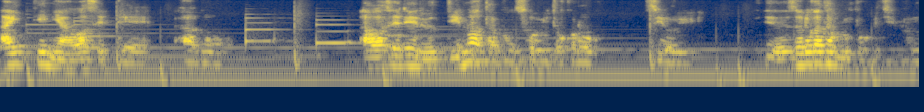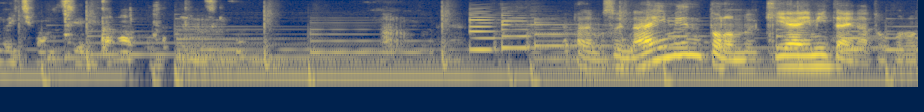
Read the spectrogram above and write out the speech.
相手に合わせてあの合わせれるっていうのは多分そういうところ強い。でそれが多分僕自分の一番の強みかなと思ってるんですけど。ぱでもそういう内面との向き合いみたいなところっ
